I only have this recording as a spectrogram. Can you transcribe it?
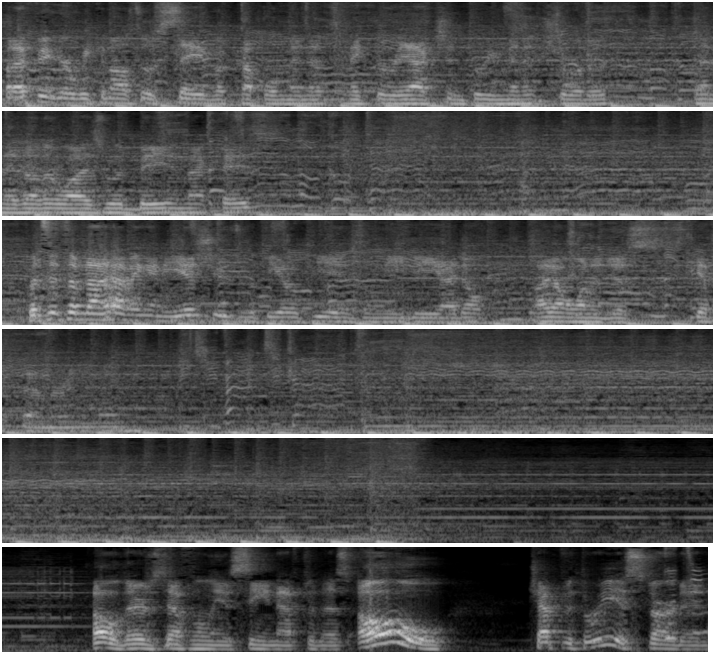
but I figure we can also save a couple minutes, make the reaction three minutes shorter than it otherwise would be in that case. But since I'm not having any issues with the OP as an ED, I don't I don't want to just skip them or anything. Oh, there's definitely a scene after this. Oh, chapter three has started.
